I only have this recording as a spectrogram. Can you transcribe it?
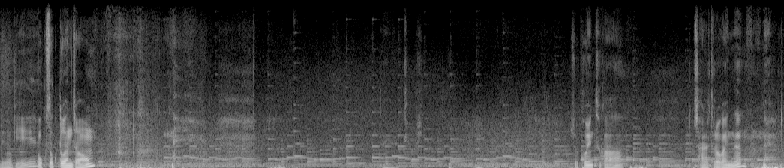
그리고 여기 옥석도 한 점 네. 저 포인트가 또잘 들어가 있는 네, 또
